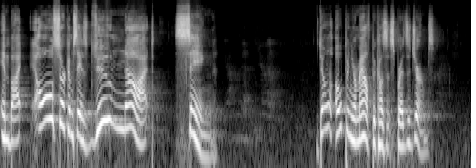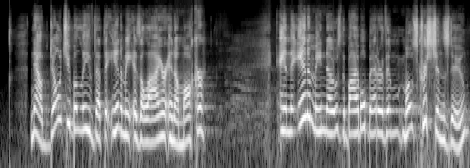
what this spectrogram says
and by all circumstances do not sing. Don't open your mouth because it spreads the germs. Now, don't you believe that the enemy is a liar and a mocker? And the enemy knows the Bible better than most Christians do.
